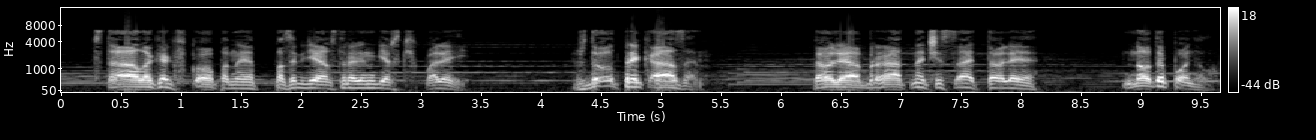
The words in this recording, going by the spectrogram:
— «встало, как вкопанное, посреди австро-венгерских полей. Ждут приказа. То ли обратно чесать, то ли... Ну, ты понял.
